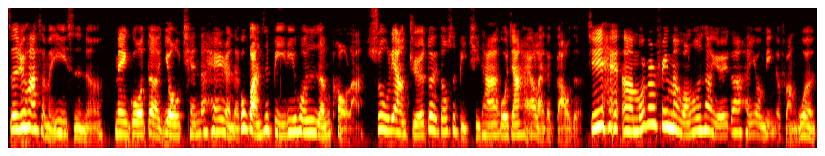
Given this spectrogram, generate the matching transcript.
这句话什么意思呢？美国的有钱的黑人的，不管是比例或是人口啦，数量绝对都是比其他国家还要来得高的。其实黑呃，Morgan Freeman 网络上有一段很有名的访问。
